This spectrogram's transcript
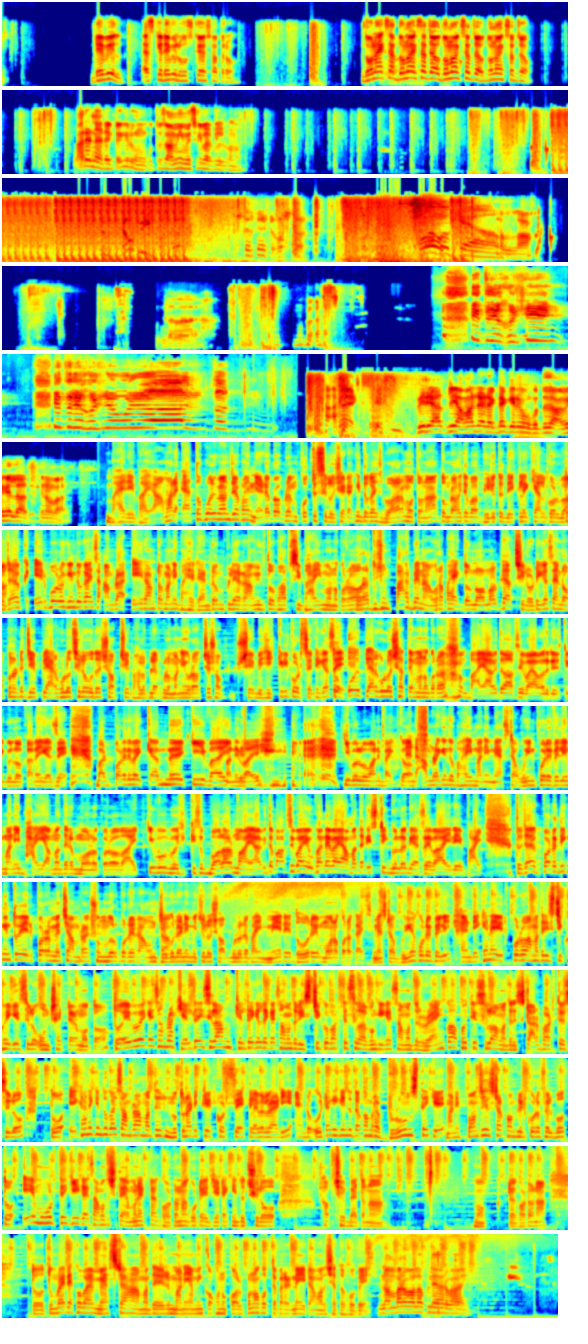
डेविल एस के डेविल उसके साथ रहो दोनों एक साथ दोनों एक साथ जाओ दोनों एक साथ जाओ दोनों एक साथ जाओ আরে না একটা কিরকম করতেছে আমি ইমেজ কিলার খেলবো না roster get roster. Oh! Double kill. Allah. इतनी खुशी इतनी खुशी मुझे आज तक सीरियसली हमारे डायरेक्टर किरकम होते थे हमें के लिए ना बात ভাই রে ভাই আমার এত পরিমাণ যে ভাই নেটে প্রবলেম করতেছিল সেটা কিন্তু গাইস বলার মতো না। তোমরা হয়তো বা ভিডিওতে দেখলে খেয়াল করবা। তো যাই হোক এরপরও কিন্তু গাইস আমরা এই রাউন্ডটা মানে ভাই র্যান্ডম প্লেয়ার আমি তো ভাবছি ভাই মনে করো ওরা দুজন পারবে না। ওরা ভাই একদম নর্মাল প্লেয়ার ছিল ঠিক আছে? এন্ড অপোনেন্টে যে প্লেয়ারগুলো ছিল ওদের সবচেয়ে ভালো প্লেয়ারগুলো মানে ওরা হচ্ছে সবচেয়ে বেশি কিল করছে ঠিক আছে? ওই প্লেয়ারগুলোর সাথে মনে করো ভাই আমি তো ভাবছি ভাই আমাদের ডিস্ট্রিক্টগুলো ওখানেই গেছে। বাট পরে ভাই কেমনে কি ভাই? মানে ভাই কি বলব মানে ভাগ্য And আমরা কিন্তু ভাই মানে ম্যাচটা উইন করে ফেলি। মানে ভাই আমাদের মনে করো ভাই কি বলব কিছু বলার মাই আমি তো ভাবছি ভাই ওখানে ভাই আমাদের স্টিকগুলো গেছে ভাই রে ভাই। তো যাই হোক পরের দিন কিন্তু এরপর ম্যাচে আমরা সুন্দর করে রাউন্ড যেগুলো নেমেছিল সবগুলোরে ভাই মেরে ধরে মনে করো গাইস ম্যাচটা বুইয়া করে ফেলি। এন্ড এখানে এরপরও আমাদের স্টিক হয়ে গেছিল উনষাটটার মতো। তো এইভাবে গাইস আমরা খেলতেইছিলাম খেলতে খেলতে গাইস আমাদের স্টিকও বাড়তেছিল এবং কি গাইস আমাদের র্যাঙ্কও আপ হইতেছিল আমাদের স্টার বাড়তেছিল। তো এখানে কিন্তু গাইস আমরা আমাদের নতুন আইডি ক্রিয়েট করছি এক লেভেল আইডি। এন্ড ওইটাকে কিন্তু দেখো আমরা ব্রোঞ্জ থেকে মানে পঞ্চাশ স্টার কমপ্লিট করে ফেলবো তো এই মুহূর্তে গিয়ে গাইস আমাদের সাথে এমন একটা ঘটনা ঘটে যেটা কিন্তু ছিল সবচেয়ে বেদনা মুখ একটা ঘটনা তো তোমরাই দেখো ভাই ম্যাচটা আমাদের মানে আমি কখনো কল্পনা করতে পারি না এটা আমাদের সাথে হবে नंबर वाला प्लेयर भाई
